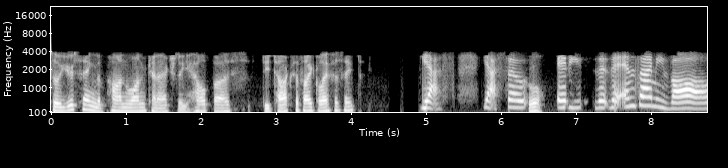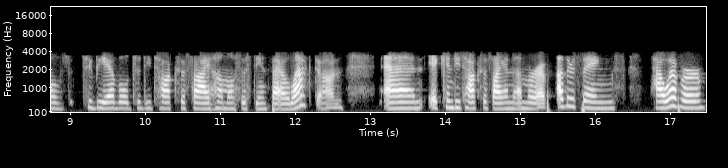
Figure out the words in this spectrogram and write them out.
So you're saying the PON1 can actually help us detoxify glyphosate? Yes. Yeah, so cool. it the, the enzyme evolved to be able to detoxify homocysteine thiolactone, and it can detoxify a number of other things. However,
